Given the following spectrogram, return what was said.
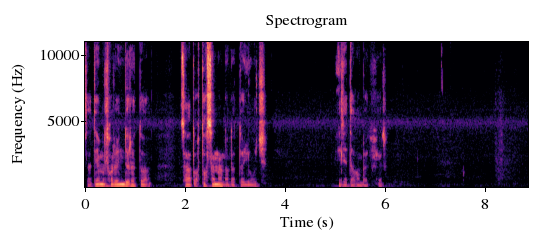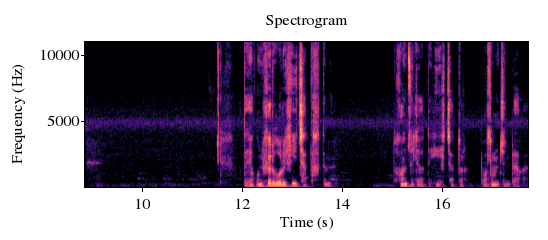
За тийм болохоор энэ дээр одоо цаад утга санаа нь бол одоо юу гэж хэлээд байгаа юм бэ гэхээр одоо яг үнэхээр өөрөө хийж чадах тийм ээ. Тухайн зүйлийг одоо хийх чадвар боломж нь байгаа,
